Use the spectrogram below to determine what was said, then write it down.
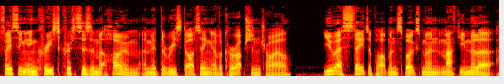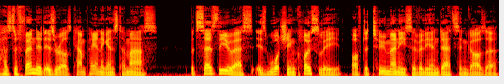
facing increased criticism at home amid the restarting of a corruption trial. US State Department spokesman Matthew Miller has defended Israel's campaign against Hamas, but says the US is watching closely after too many civilian deaths in Gaza.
